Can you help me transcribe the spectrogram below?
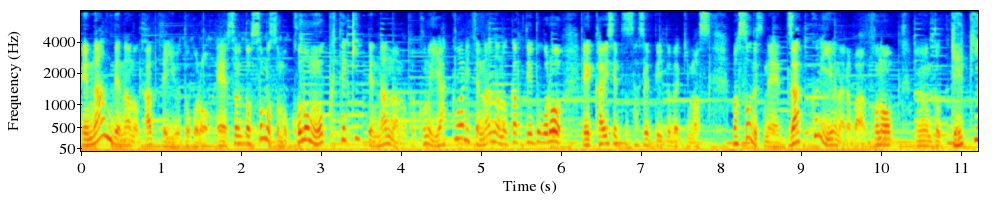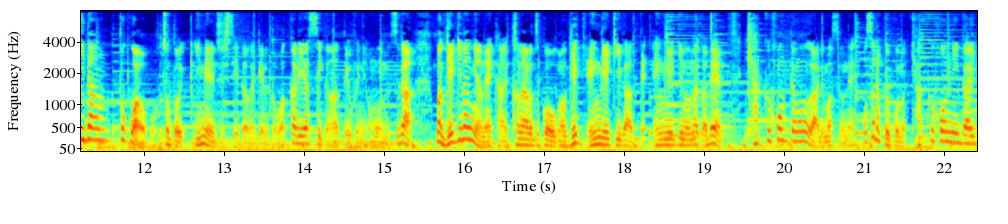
えー、なんでなのかっていうところ、えー、それとそもそもこの目的って何なのかこの役割って何なのかっていうところを、えー、解説させていただきます、まあ、そうですね。ざっくり言うならばこのうんと劇団とこはちょっとイメージしていただけると分かりやすいかなというふうに思うんですが、まあ、劇団にはね必ずこう、まあ、演劇があって演劇の中で脚本ってものがありますよね。おそらくこの脚本に該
